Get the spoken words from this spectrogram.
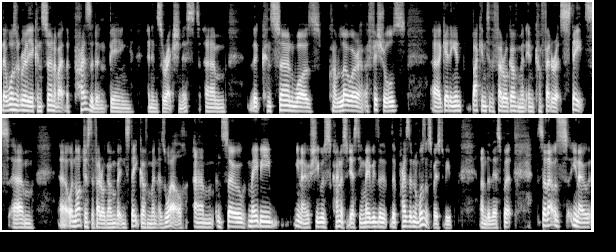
there wasn't really a concern about the president being an insurrectionist. Um, the concern was kind of lower officials uh, getting in back into the federal government in Confederate states, um, uh, or not just the federal government, but in state government as well. Um, and so maybe you know she was kind of suggesting maybe the the president wasn't supposed to be under this, but so that was you know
